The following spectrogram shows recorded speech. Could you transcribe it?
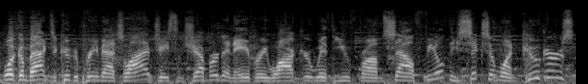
Welcome back to Cougar Pre-Match Live. Jason Shepard and Avery Walker with you from Southfield. The six and one Cougars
